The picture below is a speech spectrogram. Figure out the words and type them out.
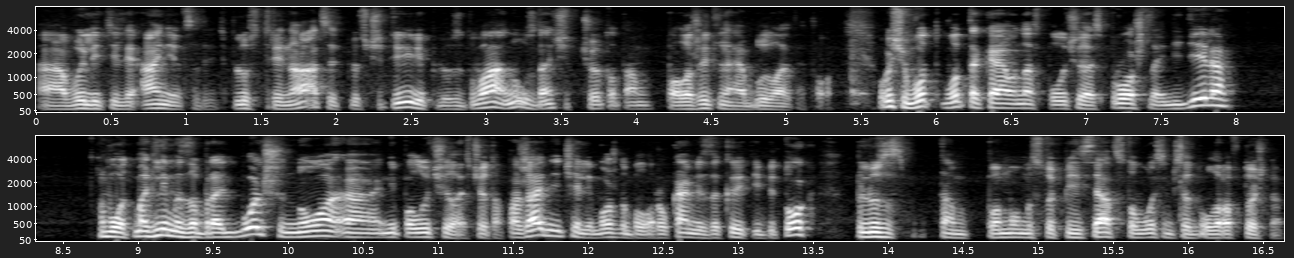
а, вылетели. А, нет, смотрите, плюс 13, плюс 4, плюс 2. Ну, значит, что-то там положительное было от этого. В общем, вот, вот такая у нас получилась прошлая неделя. Вот, могли мы забрать больше, но э, не получилось. Что-то пожадничали, можно было руками закрыть и биток, плюс там, по-моему, 150-180 долларов точно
